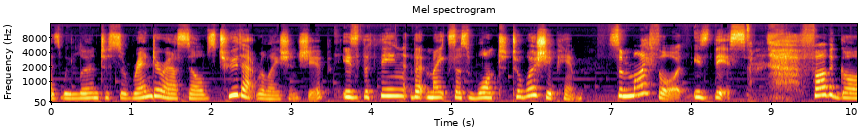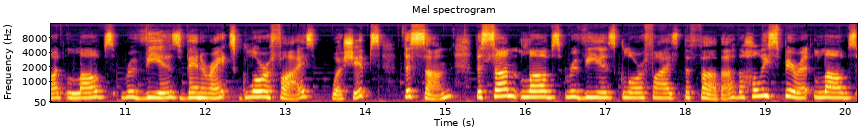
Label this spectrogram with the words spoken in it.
as we learn to surrender ourselves to that relationship is the thing that makes us want to worship Him. So, my thought is this Father God loves, reveres, venerates, glorifies, worships the Son. The Son loves, reveres, glorifies the Father. The Holy Spirit loves,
